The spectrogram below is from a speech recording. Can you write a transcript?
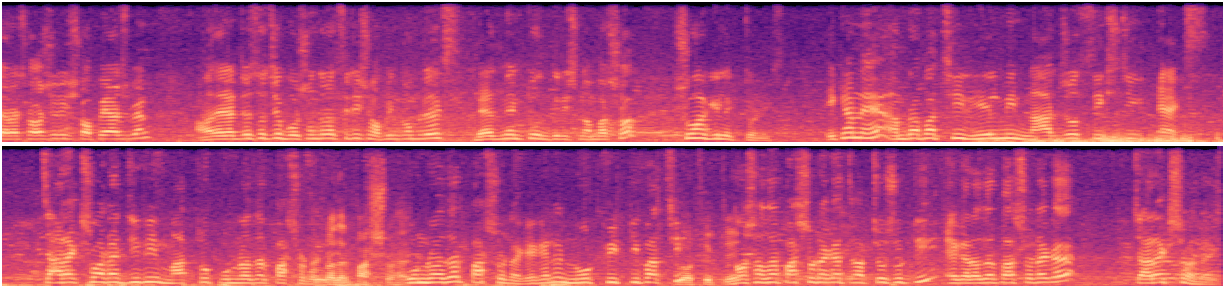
যারা সরাসরি শপে আসবেন আমাদের অ্যাড্রেস হচ্ছে Bashundhara city shopping complex basement two উনত্রিশ নম্বর শপ সোহাগ ইলেকট্রনিক্স এখানে আমরা পাচ্ছি রিয়েলমি নার্জো সিক্সটি এক্স চার একশো আঠাশ জিবি মাত্র পনেরো হাজার পাঁচশো টাকা। পনেরো হাজার পাঁচশো হ্যাঁ। পনেরো হাজার পাঁচশো টাকা। এখানে নোট ফিফটি পাচ্ছি। দশ হাজার পাঁচশো টাকা চার চৌষট্টি এগারো হাজার পাঁচশো টাকা চার একশো আঠাশ।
